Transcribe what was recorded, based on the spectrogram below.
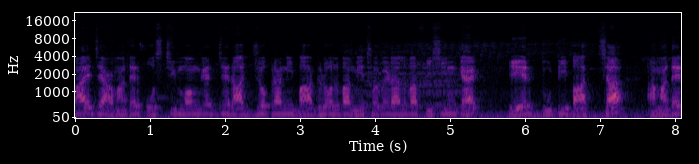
পায় যে আমাদের পশ্চিমবঙ্গের যে রাজ্য প্রাণী বাগরোল বা মেছো বেড়াল বা ফিশিং ক্যাট, এর দুটি বাচ্চা আমাদের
